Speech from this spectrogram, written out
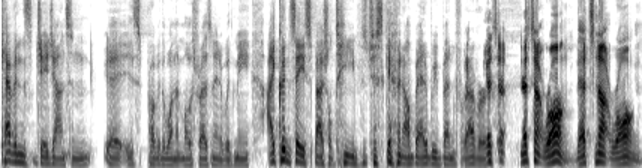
Kevin's Jay Johnson uh, is probably the one that most resonated with me. I could say special teams, just given how bad we've been forever. That's not, that's not wrong. That's not wrong.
